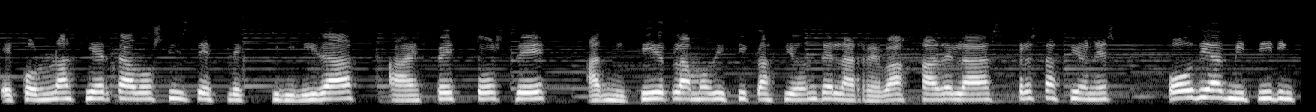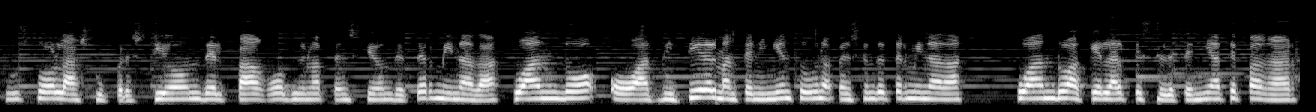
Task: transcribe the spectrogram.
eh, con una cierta dosis de flexibilidad a efectos de admitir la modificación de la rebaja de las prestaciones o de admitir incluso la supresión del pago de una pensión determinada cuando o admitir el mantenimiento de una pensión determinada cuando aquel al que se le tenía que pagar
